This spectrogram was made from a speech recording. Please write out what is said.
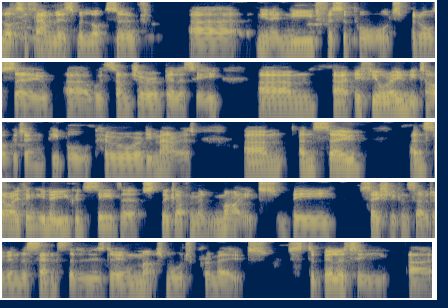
lots of families with lots of uh, you know need for support, but also uh, with some durability. Um, uh, if you're only targeting people who are already married, um, and so and so, I think you know you could see that the government might be socially conservative in the sense that it is doing much more to promote stability uh,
